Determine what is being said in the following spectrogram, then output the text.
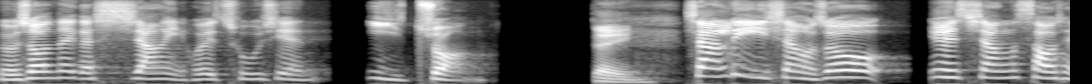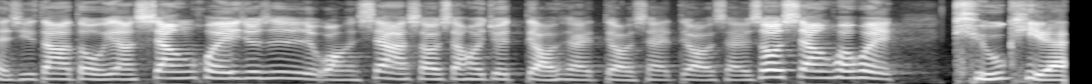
有时候那个香也会出现异状。对像立香，有时候因为香烧起来其实大家都一样，香灰就是往下烧，香灰就会掉下来、掉下来、掉下来。有时候香灰会 Q 起来，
